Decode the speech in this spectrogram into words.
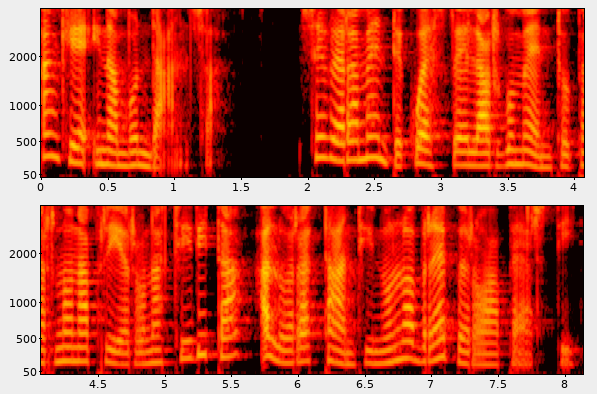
anche in abbondanza. Se veramente questo è l'argomento per non aprire un'attività, allora tanti non lo avrebbero aperti.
